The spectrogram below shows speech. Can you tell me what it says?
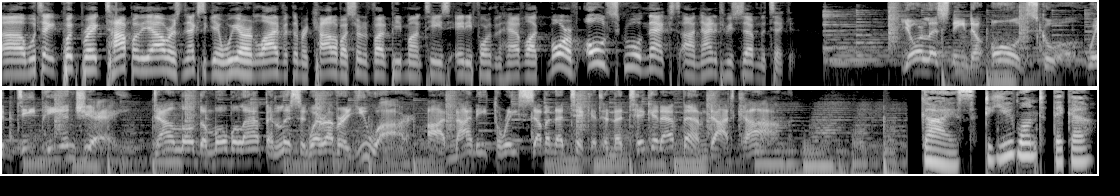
uh, we'll take a quick break. Top of the hour is next. Again, we are live at the Mercado by Certified Piedmontese, 84th and Havelock. More of Old School next on 93.7 The Ticket. You're listening to Old School with DP and J. Download the mobile app and listen wherever you are on 93.7 The Ticket and theticketfm.com. Guys, do you want thicker,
